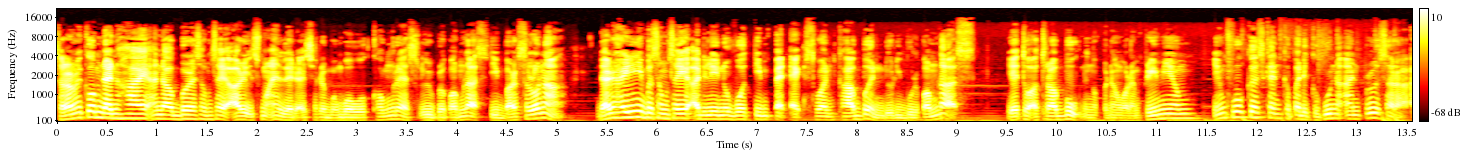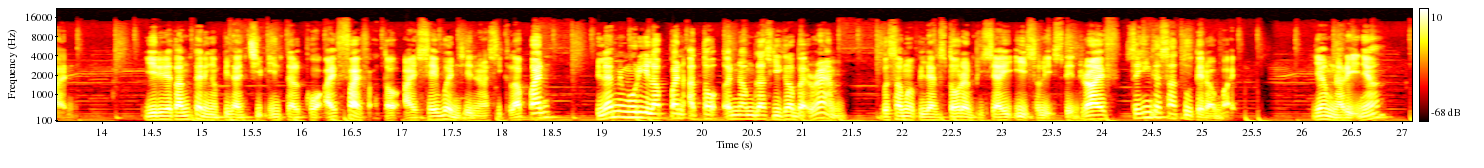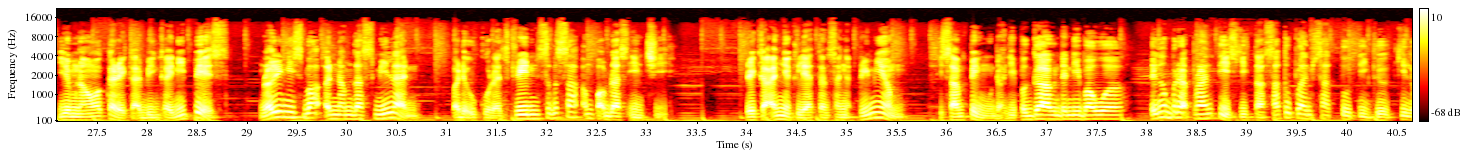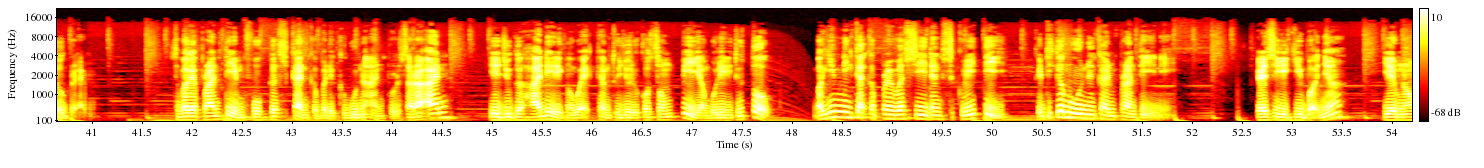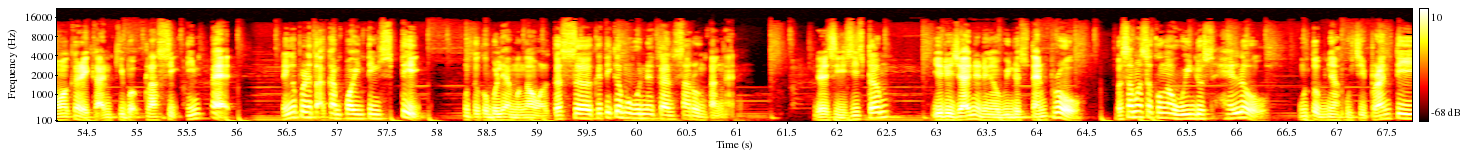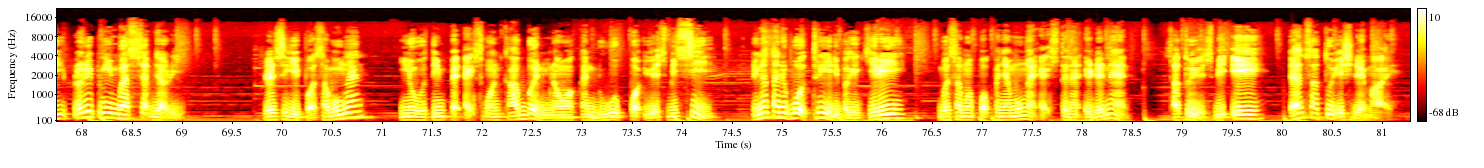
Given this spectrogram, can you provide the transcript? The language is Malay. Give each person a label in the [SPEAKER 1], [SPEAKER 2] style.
[SPEAKER 1] Assalamualaikum dan hai anda bersama saya Arif Ismail dari acara membawa Kongres 2018 di Barcelona. Dan hari ini bersama saya ada Lenovo ThinkPad X1 Carbon 2018 iaitu Ultrabook dengan penawaran premium yang fokuskan kepada kegunaan perusahaan. Ia didatangkan dengan pilihan chip Intel Core i5 atau i7 generasi ke-8, pilihan memori 8 atau 16GB RAM bersama pilihan storan PCIe Solid State Drive sehingga 1TB. Yang menariknya, ia menawarkan rekaan bingkai nipis melalui nisbah 16:9 pada ukuran skrin sebesar 14 inci. Rekaannya kelihatan sangat premium, di samping mudah dipegang dan dibawa dengan berat peranti sekitar 1.13 kg. Sebagai peranti yang fokuskan kepada kegunaan perusahaan, ia juga hadir dengan webcam 720p yang boleh ditutup bagi meningkatkan privasi dan security ketika menggunakan peranti ini. Dari segi keyboardnya, ia menawarkan rekaan keyboard klasik ThinkPad dengan peletakan pointing stick untuk kebolehan mengawal cursor ketika menggunakan sarung tangan. Dari segi sistem, ia dijana dengan Windows 10 Pro bersama sokongan Windows Hello untuk menyakuci peranti melalui pengimbas siap jari. Dari segi port sambungan, Lenovo ThinkPad X1 Carbon menawarkan dua port USB-C dengan Thunderbolt 3 di bahagian kiri bersama port penyambungan eksternal Ethernet, satu USB-A dan satu HDMI.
